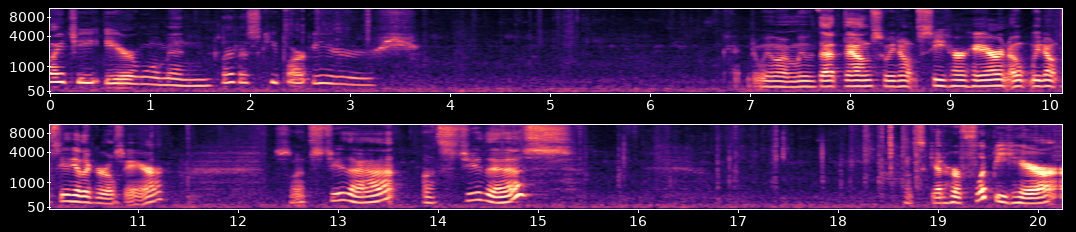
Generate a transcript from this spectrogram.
Oh, mighty ear woman, let us keep our ears. Okay, do we want to move that down so we don't see her hair? And oh, we don't see the other girl's hair. So let's do that. Let's do this. Let's get her flippy hair.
